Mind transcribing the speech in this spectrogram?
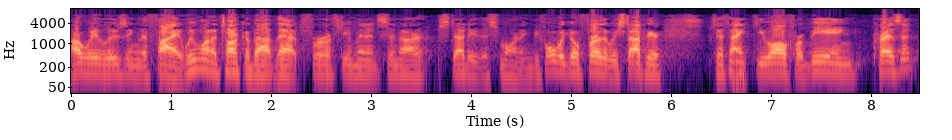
are we losing the fight? We want to talk about that for a few minutes in our study this morning. Before we go further, we stop here to thank you all for being present.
